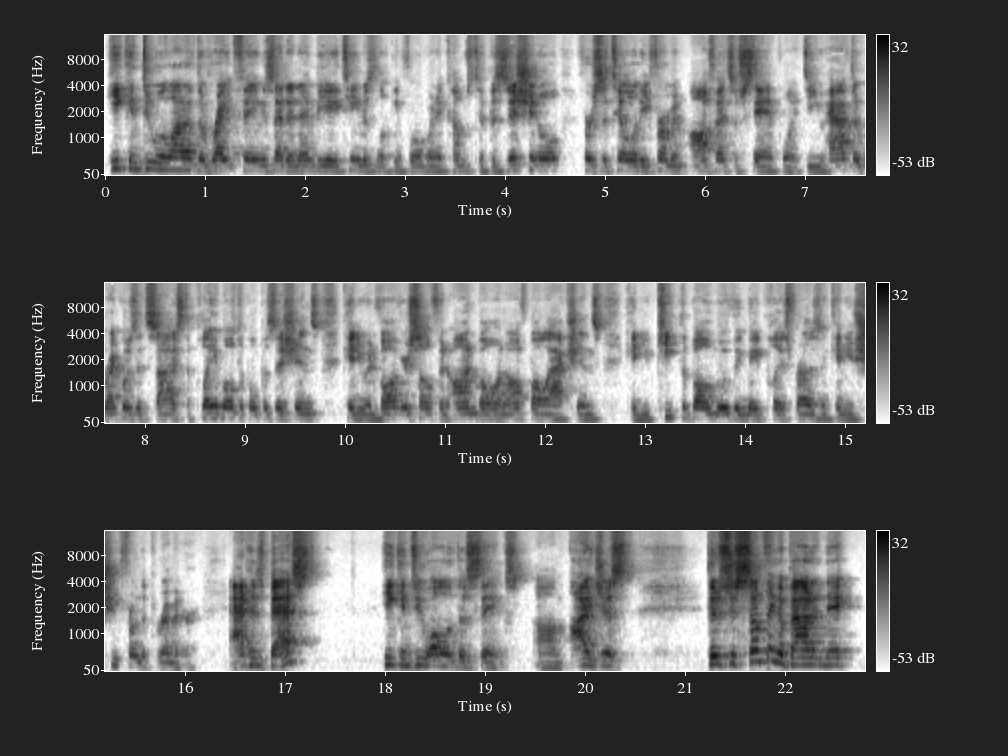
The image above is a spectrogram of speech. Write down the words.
he can do a lot of the right things that an NBA team is looking for when it comes to positional versatility from an offensive standpoint. Do you have the requisite size to play multiple positions? Can you involve yourself in on ball and off ball actions? Can you keep the ball moving, make plays for others, and can you shoot from the perimeter? At his best, he can do all of those things. Um, I just, there's just something about it, Nick.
